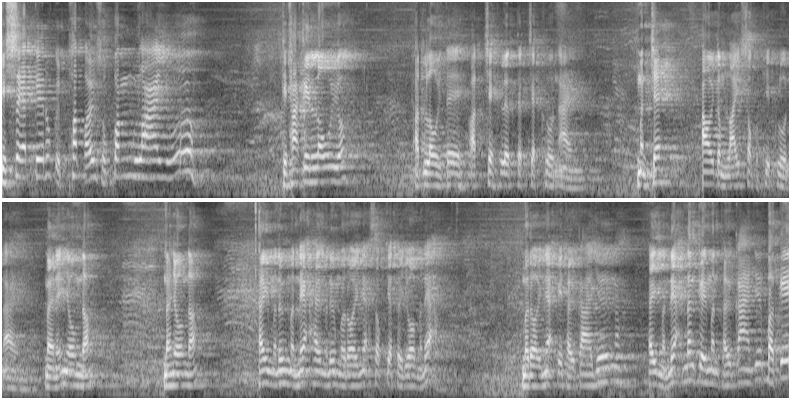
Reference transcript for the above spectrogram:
គេសេតគេនោះគេផឹកឲ្យសបឹងឡាយគេថាគេលយអត់លយទេអត់ចេះលើកទឹកចិត្តខ្លួនឯងមិនចេះឲ្យតម្លៃសុខភាពខ្លួនឯងមែនទេញោមណោះណាញោមណោះហើយមនុស្សម្នាក់ហើយមនុស្ស100នាក់សុខចិត្តទៅយកម្នាក់100នាក់គេត្រូវការយើងណាហើយម្នាក់ហ្នឹងគេមិនត្រូវការយើងបើគេ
